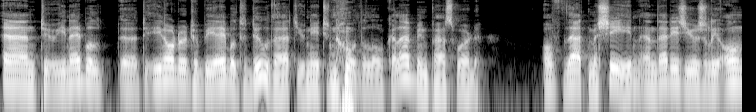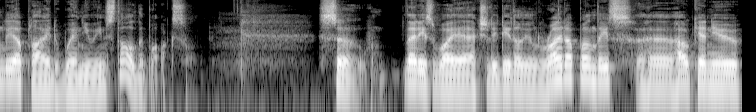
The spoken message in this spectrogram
And to enable, uh, to, in order to be able to do that, you need to know the local admin password of that machine, and that is usually only applied when you install the box. So that is why I actually did a little write up on this. Uh, how can you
